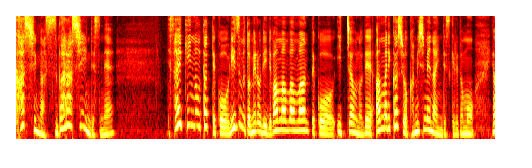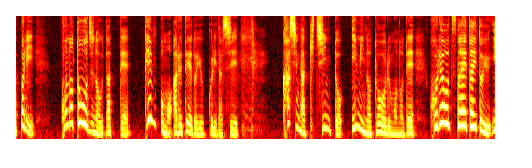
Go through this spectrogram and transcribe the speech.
歌詞が素晴らしいんですね。最近の歌ってこうリズムとメロディーでワンワンワンワンってこういっちゃうのであんまり歌詞をかみしめないんですけれどもやっぱりこの当時の歌ってテンポもある程度ゆっくりだし歌詞がきちんと意味の通るものでこれを伝えたいという意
